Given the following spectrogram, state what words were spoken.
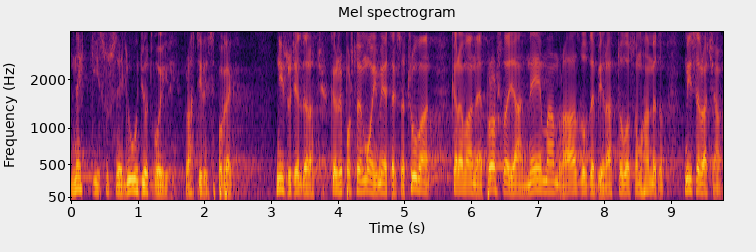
Neki su se ljudi odvojili, vratili se, pobegli. Nisu htjeli da ratuju. Kaže, pošto je moj imetak sačuvan, karavana je prošla, ja nemam razlog da bi ratovao sa Muhamedom. Mi se vraćamo.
